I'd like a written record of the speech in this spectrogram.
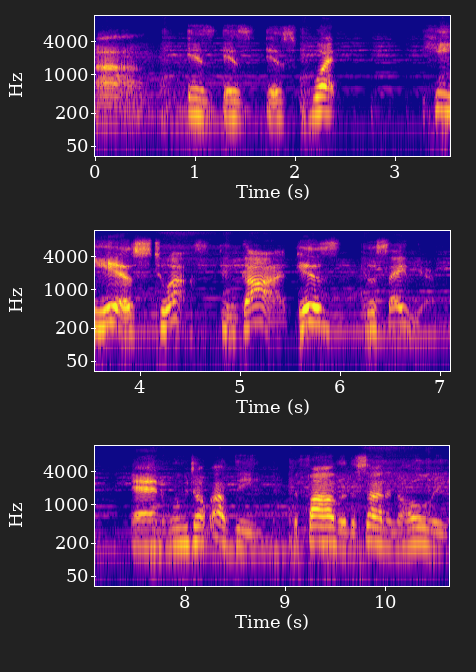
uh, is is is what he is to us. And God is the savior. And when we talk about the the Father, the Son, and the Holy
